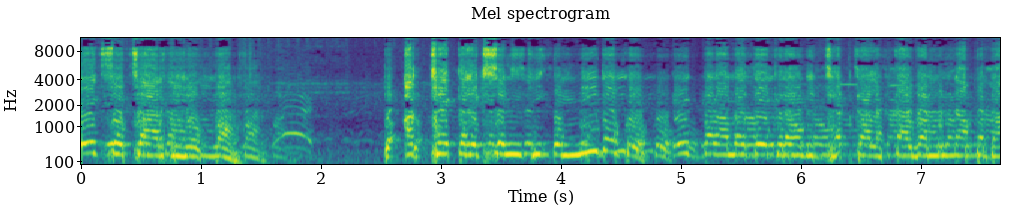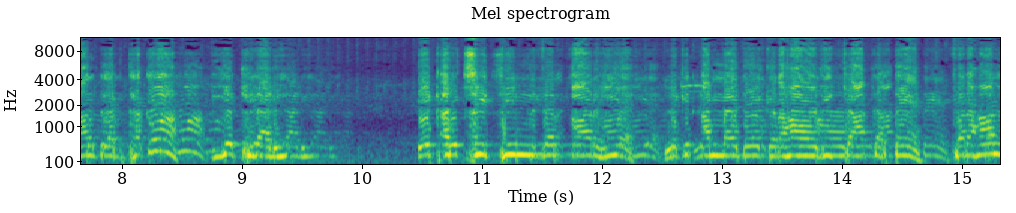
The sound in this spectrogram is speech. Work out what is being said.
104 की योग पर तो अच्छे कलेक्शन की उम्मीदों को एक बड़ा मैं देख रहा हूँ कि झटका लगता हुआ मुन्ना प्रधान क्लब ठकवा ये खिलाड़ी। एक अच्छी टीम नज़र आ रही है, लेकिन अब मैं देख रहा हूँ कि क्या करते हैं। फरहान,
